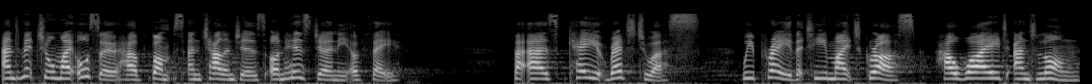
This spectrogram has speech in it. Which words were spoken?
And Mitchell might also have bumps and challenges on his journey of faith. But as Kay read to us, we pray that he might grasp how wide and long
